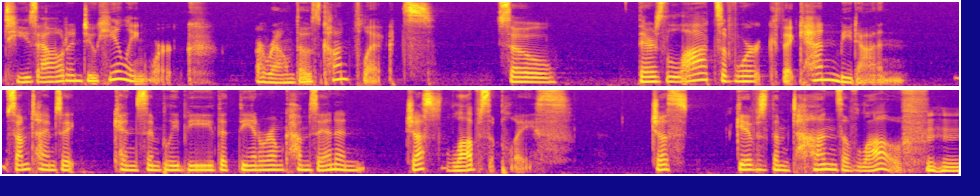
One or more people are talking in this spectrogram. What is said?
tease out and do healing work around those conflicts. So there's lots of work that can be done. Sometimes it can simply be that the interim comes in and just loves a place, just gives them tons of love mm-hmm.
